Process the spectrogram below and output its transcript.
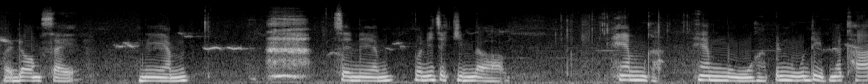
หอยดองใส่ แหนมใส่แหนม วันนี้จะกินเอ่อแฮมค่ะ แฮมหมูค่ะ เป็นหมูดิบนะคะ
